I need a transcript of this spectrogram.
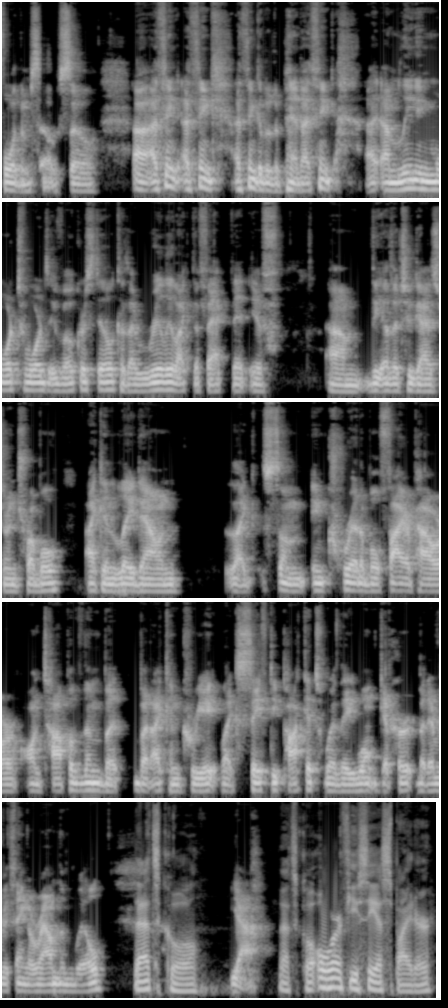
for themselves. So uh, I think I think I think it'll depend. I think I, am leaning more towards Evoker still because I really like the fact that if um, the other two guys are in trouble, I can lay down like some incredible firepower on top of them, but but I can create like safety pockets where they won't get hurt, but everything around them will. That's cool. Yeah, that's cool. Or if you see a spider,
